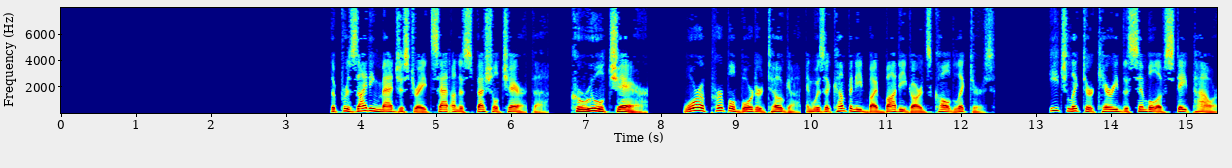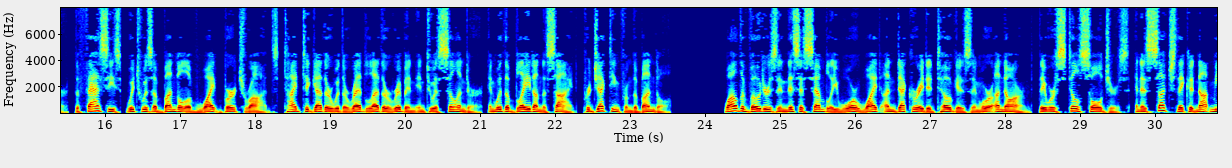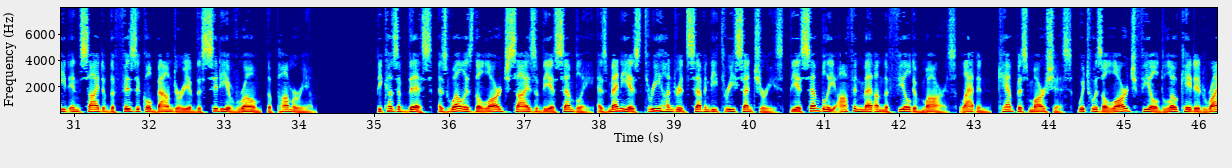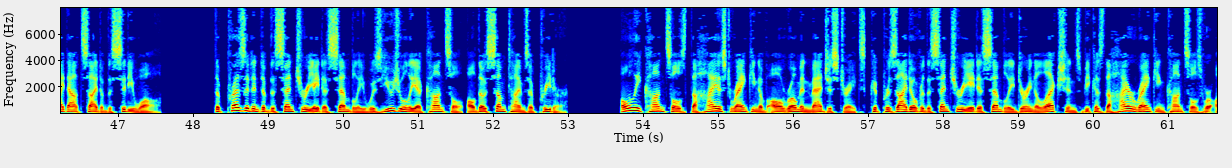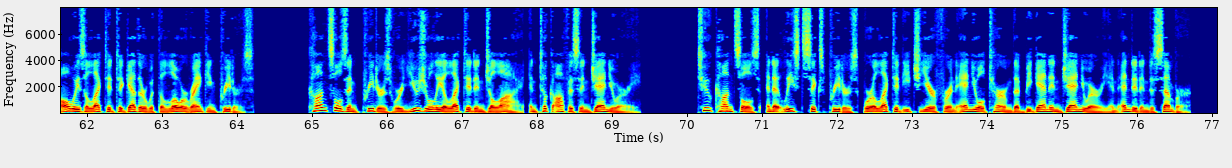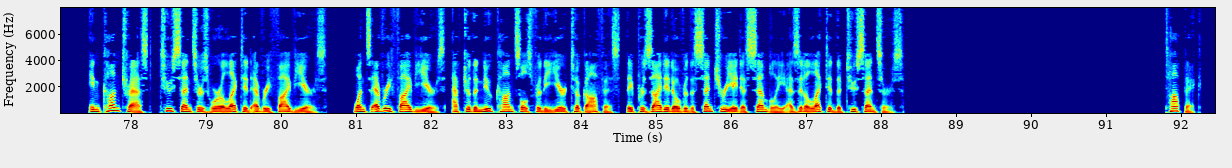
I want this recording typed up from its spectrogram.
The presiding magistrate sat on a special chair the curule chair, wore a purple-bordered toga, and was accompanied by bodyguards called lictors. Each lictor carried the symbol of state power, the fasces, which was a bundle of white birch rods, tied together with a red leather ribbon into a cylinder, and with a blade on the side, projecting from the bundle. While the voters in this assembly wore white undecorated togas and were unarmed, they were still soldiers, and as such they could not meet inside of the physical boundary of the city of Rome the Pomerium. Because of this, as well as the large size of the assembly as many as 373 centuries, the assembly often met on the Field of Mars Latin, Campus Martius, which was a large field located right outside of the city wall. The president of the Centuriate Assembly was usually a consul although sometimes a praetor. Only consuls the highest ranking of all Roman magistrates could preside over the centuriate assembly during elections because the higher-ranking consuls were always elected together with the lower-ranking praetors. Consuls and praetors were usually elected in July, and took office in January. Two consuls, and at least six praetors, were elected each year for an annual term that began in January and ended in December. In contrast, two censors were elected every five years. Once every five years, after the new consuls for the year took office, they presided over the Centuriate Assembly as it elected the two censors.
